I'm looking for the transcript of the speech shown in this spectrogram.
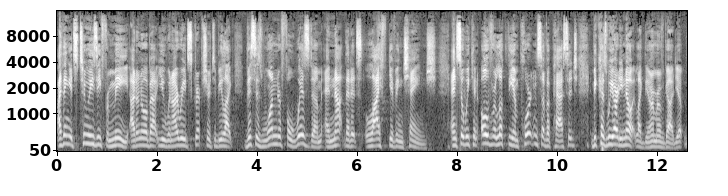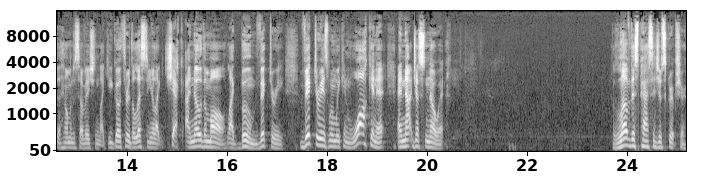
I think it's too easy for me, I don't know about you, when I read Scripture to be like, this is wonderful wisdom and not that it's life giving change. And so we can overlook the importance of a passage because we already know it, like the armor of God, yep, the helmet of salvation. Like you go through the list and you're like, check, I know them all. Like, boom, victory. Victory is when we can walk in it and not just know it. Love this passage of Scripture.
